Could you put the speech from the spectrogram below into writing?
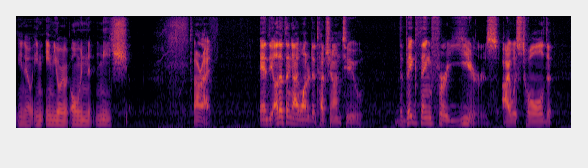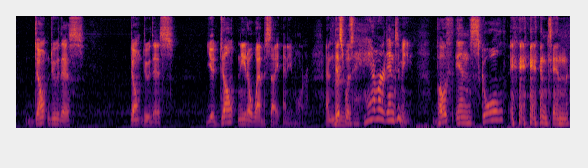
you know, in in your own niche. All right, and the other thing I wanted to touch on too, the big thing for years I was told, don't do this, don't do this, you don't need a website anymore, and this hmm. was hammered into me both in school and in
